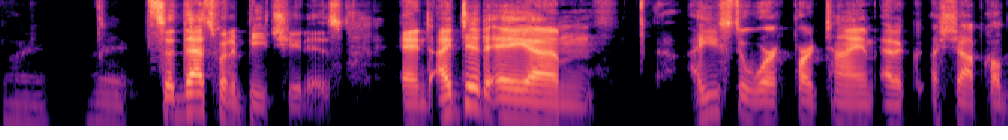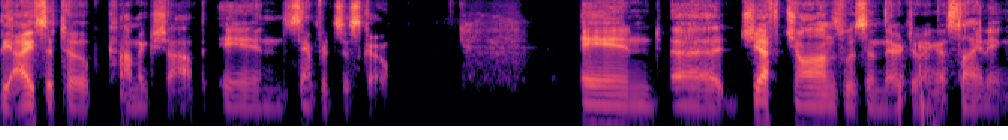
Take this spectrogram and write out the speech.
Right, right. So that's what a beat sheet is. And I did a um I used to work part time at a, a, shop called the Isotope Comic Shop in San Francisco. And uh, Geoff Johns was in there doing a signing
